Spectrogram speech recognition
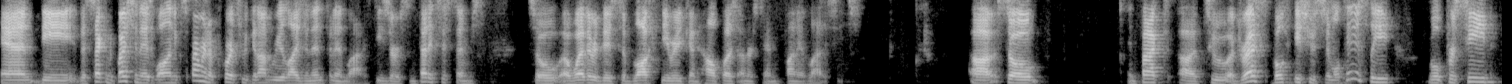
And the, the second question is, well, in experiment, of course, we cannot realize an infinite lattice. These are synthetic systems. So uh, whether this Bloch theory can help us understand finite lattices. Uh, so in fact, uh, to address both issues simultaneously, we'll proceed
